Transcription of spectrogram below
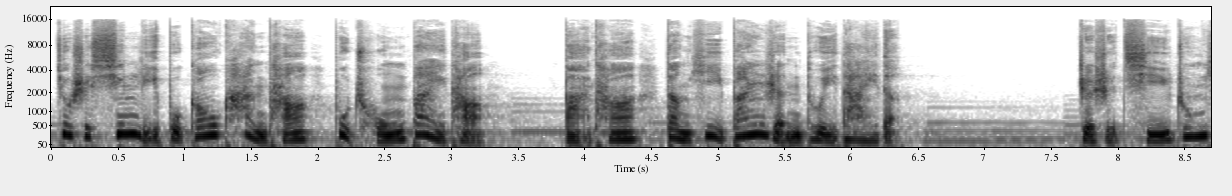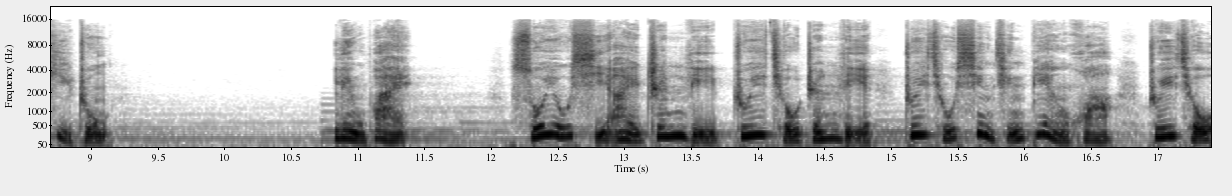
就是心里不高看他、不崇拜他，把他当一般人对待的。这是其中一种。另外，所有喜爱真理、追求真理、追求性情变化、追求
